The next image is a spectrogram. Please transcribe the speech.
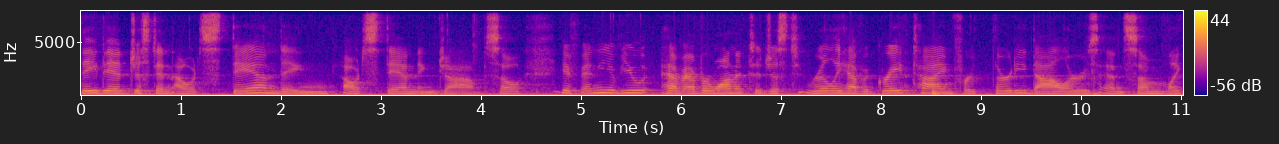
they did just an outstanding, outstanding job. So if any of you have ever wanted to just really have a great time for thirty dollars and some, like,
